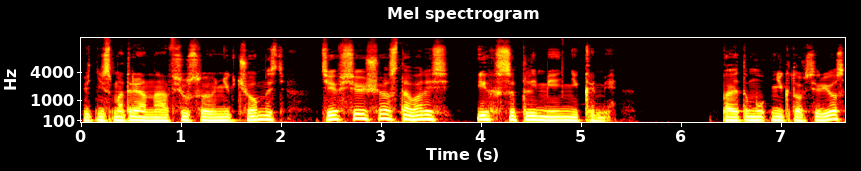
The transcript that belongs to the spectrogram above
Ведь, несмотря на всю свою никчемность, те все еще оставались их соплеменниками. Поэтому никто всерьез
